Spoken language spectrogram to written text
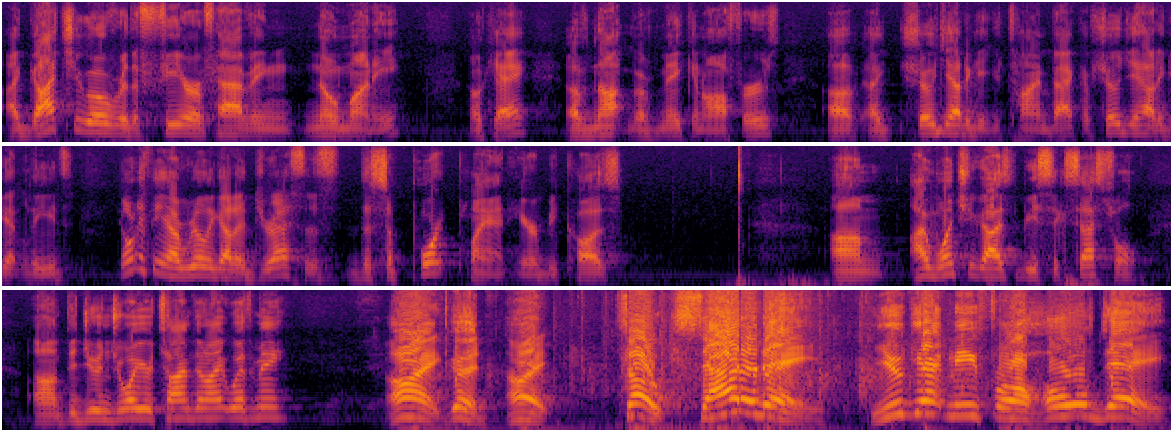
I got you over the fear of having no money, okay, of not of making offers. Uh, I showed you how to get your time back. I've showed you how to get leads. The only thing I really got to address is the support plan here because um, I want you guys to be successful. Um, did you enjoy your time tonight with me? All right, good. All right. So Saturday, you get me for a whole day.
